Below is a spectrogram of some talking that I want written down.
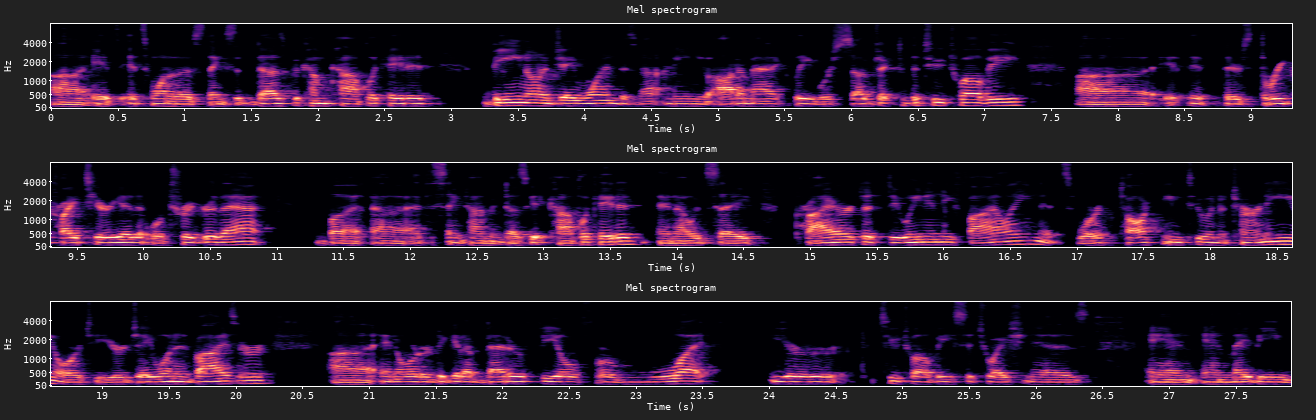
uh, it's it's one of those things that does become complicated. Being on a J1 does not mean you automatically were subject to the 212E. Uh, it, it, there's three criteria that will trigger that but uh, at the same time, it does get complicated. And I would say prior to doing any filing, it's worth talking to an attorney or to your J1 advisor uh, in order to get a better feel for what your 212E situation is and, and maybe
